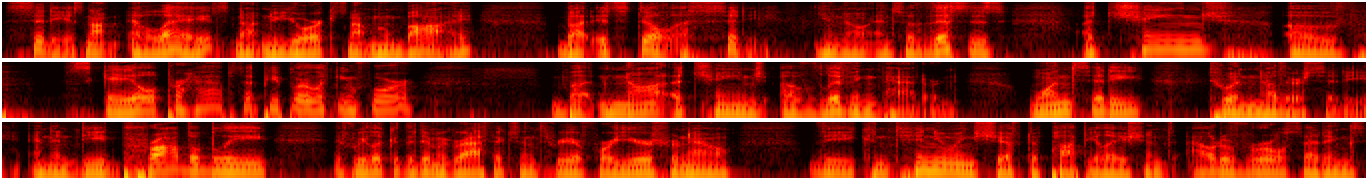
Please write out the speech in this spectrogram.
city. It's not LA, it's not New York, it's not Mumbai, but it's still a city, you know. And so this is a change of scale, perhaps, that people are looking for, but not a change of living pattern. One city to another city. And indeed, probably, if we look at the demographics in three or four years from now, the continuing shift of populations out of rural settings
